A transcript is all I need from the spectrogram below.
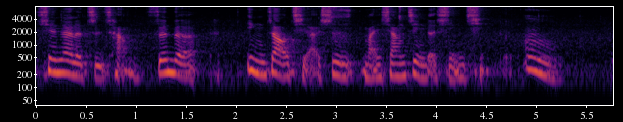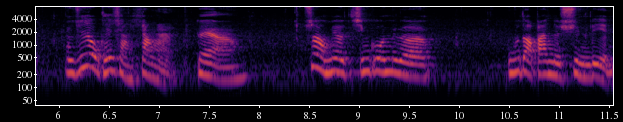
现在的职场，真的映照起来是蛮相近的心情的。嗯，我觉得我可以想象啊，对啊，虽然我没有经过那个舞蹈班的训练，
